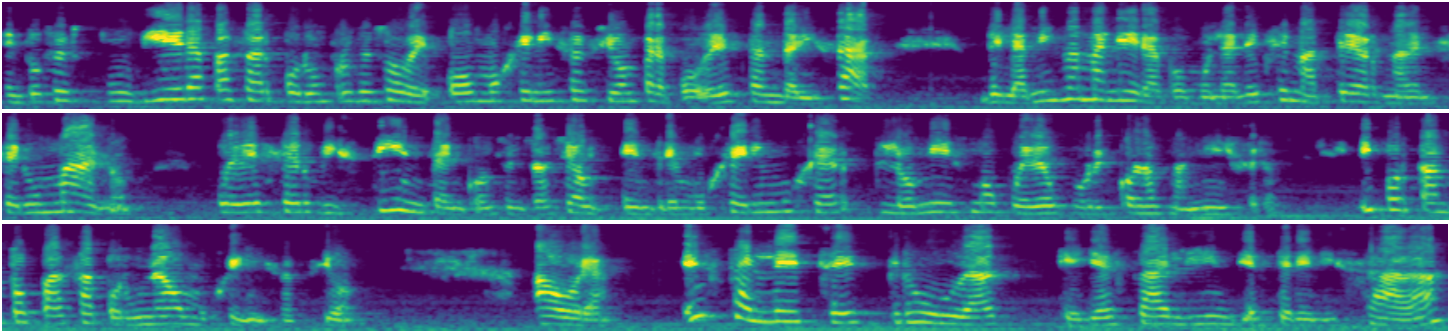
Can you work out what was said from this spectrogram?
Entonces pudiera pasar por un proceso de homogenización para poder estandarizar. De la misma manera como la leche materna del ser humano puede ser distinta en concentración entre mujer y mujer, lo mismo puede ocurrir con los mamíferos y por tanto pasa por una homogenización. Ahora, esta leche cruda que ya está limpia, esterilizada,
